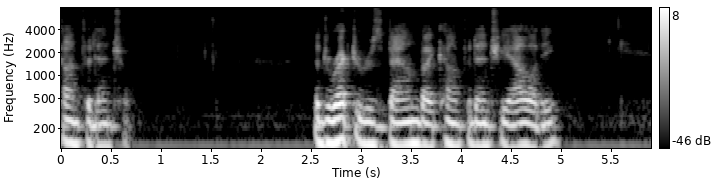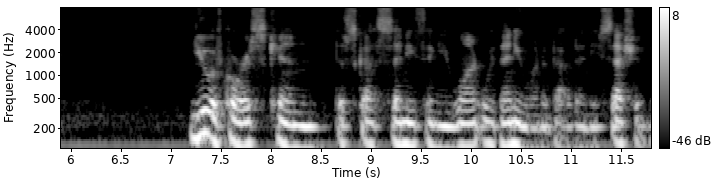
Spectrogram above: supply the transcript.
confidential. The director is bound by confidentiality. You, of course, can discuss anything you want with anyone about any session.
